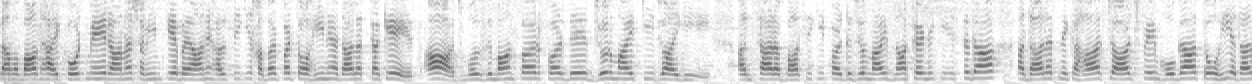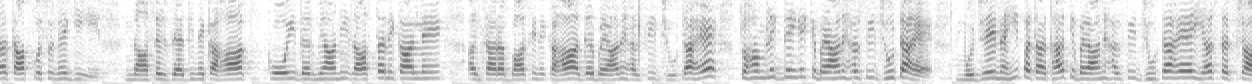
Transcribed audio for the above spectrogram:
इस्लामाबाद हाई कोर्ट में राना शमीम के बयान हल्फी की खबर पर तोहन अदालत का केस। आज मुलजिमान पर फर्द जुर्मायद की जाएगी। अंसार अब्बासी की फर्द जुर्मायद ना करने की इस्तदा। अदालत ने कहा, चार्ज फ्रेम होगा तो ही अदालत आपको सुनेगी। नासिर जैदी ने कहा, कोई दरमियानी रास्ता निकाल लें अंसार अब्बासी ने कहा, अगर बयान हल्फी झूठा है तो हम लिख देंगे कि बयान हल्फी झूठा है। मुझे नहीं पता था कि बयान हल्फी झूठा है या सच्चा।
